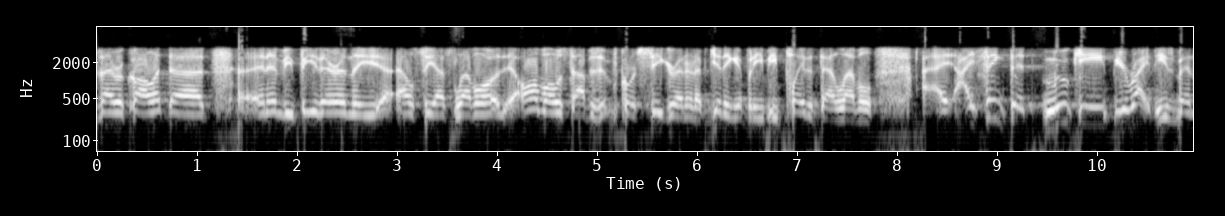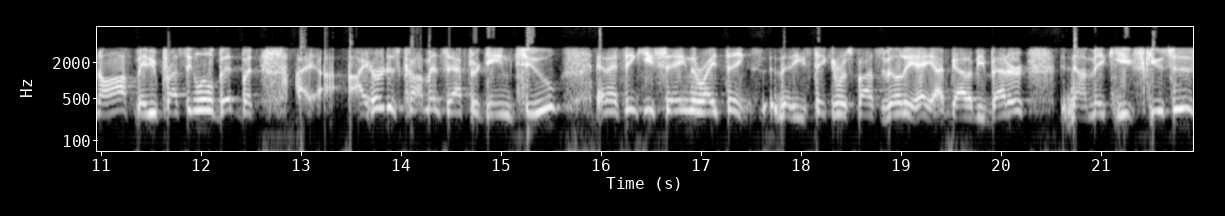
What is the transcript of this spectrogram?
as I recall it, uh, an MVP there in the LCS level, almost opposite. Of course, Seager ended up getting it, but he, he played at that level. I, I think that Mookie, you're right. He's been off, maybe pressing a little bit, but I I heard his comments after Game Two, and I think he's saying the right things. That he's taking responsibility. Hey, I've got to be better. Not making excuses.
